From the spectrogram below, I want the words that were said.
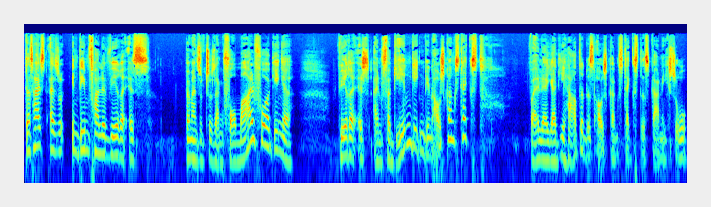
Das heißt also, in dem Falle wäre es, wenn man sozusagen formal vorginge, wäre es ein Vergehen gegen den Ausgangstext, weil er ja die Härte des Ausgangstextes gar nicht so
